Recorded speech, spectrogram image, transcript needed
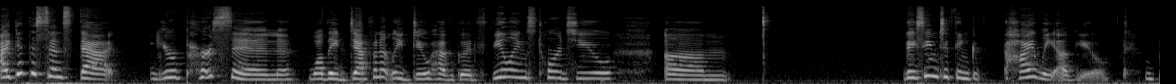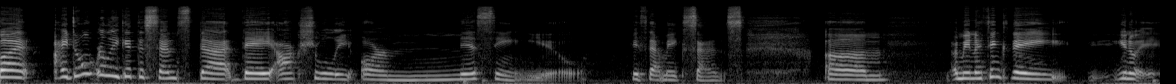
I get the sense that your person, while they definitely do have good feelings towards you, um, they seem to think highly of you. But I don't really get the sense that they actually are missing you, if that makes sense. Um, I mean, I think they, you know, it,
